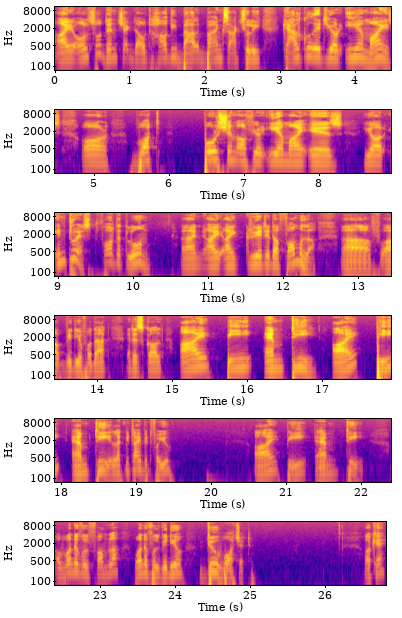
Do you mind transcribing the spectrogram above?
I also then checked out how the banks actually calculate your EMIs or what portion of your EMI is your interest for that loan. And I, I created a formula uh, video for that. It is called IPMT IPMT let me type it for you. IPMT a wonderful formula wonderful video. Do watch it. Okay?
